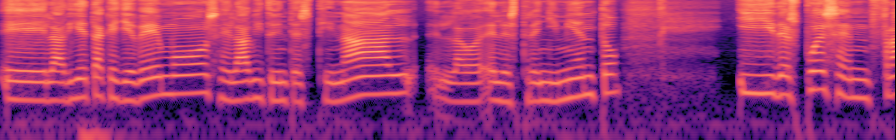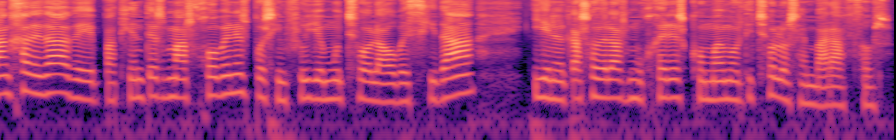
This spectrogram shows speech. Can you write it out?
eh, la dieta que llevemos, el hábito intestinal, el, estreñimiento. Y después, en franja de edad de pacientes más jóvenes, pues influye mucho la obesidad y en el caso de las mujeres, como hemos dicho, los embarazos.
